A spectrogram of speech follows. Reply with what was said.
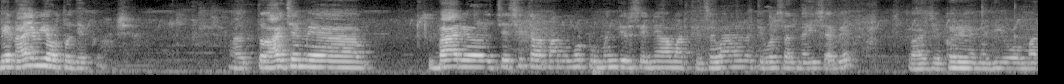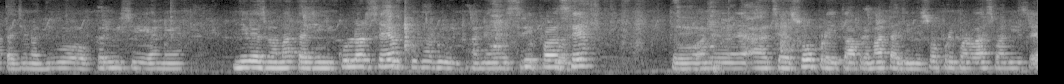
બેન આવ્યો હતો દેખ હા, તો આજે મેં બહાર જે સીતારામાનું મોટું મંદિર છે ત્યાં અમારથી જવાનું નથી વરસાદના હિસાબે. તો આજે ઘરે અમે દીવો માતાજીનો દીવો કરવી છે અને નિવેશમાં માતાજીની કુલર છે અને શ્રીફળ છે. તો અને આ છે સોપડી તો આપણે માતાજીની સોપડી પણ વાંચવાની છે.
